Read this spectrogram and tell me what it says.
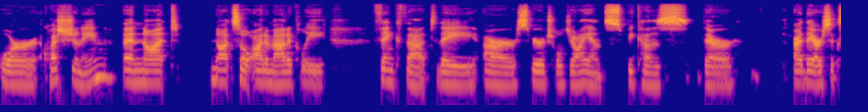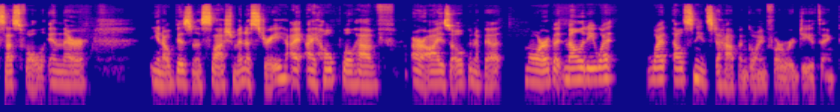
or questioning and not not so automatically think that they are spiritual giants because they're are they are successful in their you know, business slash ministry. I, I hope we'll have our eyes open a bit more. But Melodie, what what else needs to happen going forward? Do you think?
